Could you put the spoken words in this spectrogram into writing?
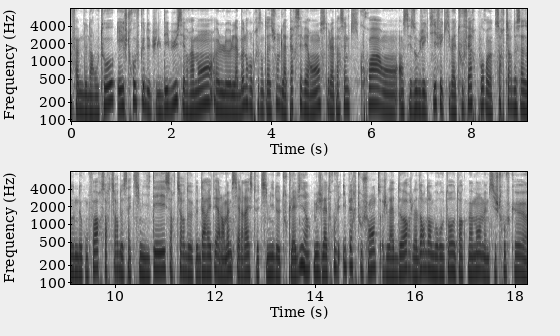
femme de Naruto, et je trouve que depuis le début, c'est vraiment euh, la bonne représentation de la persévérance, de la personne qui croit en, ses objectifs et qui va tout faire pour sortir de sa zone de confort, sortir de sa timidité, sortir de d'arrêter. Alors même si elle reste timide toute la vie, hein, mais je la trouve hyper touchante, je l'adore, je l'adore dans Boruto autant que maman, même si je trouve que,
